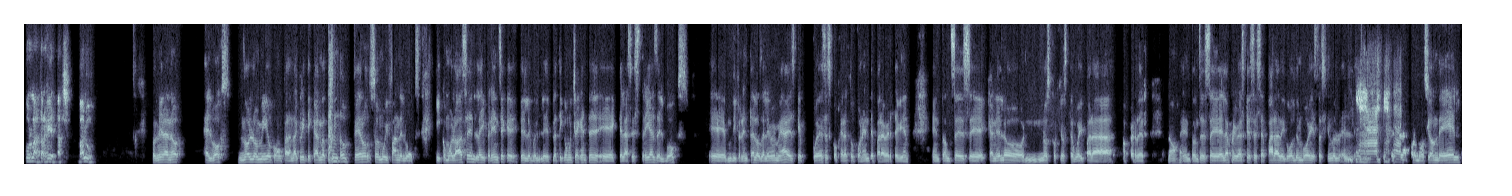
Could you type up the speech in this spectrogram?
por las tarjetas. Balú. Pues mira, no, el box no lo mío como para andar criticando tanto, pero soy muy fan del box. Y como lo hacen, la diferencia que, le, platico a mucha gente, eh, que las estrellas del box eh, diferente a los del MMA es que puedes escoger a tu oponente para verte bien. Entonces, eh, Canelo no escogió este güey para, perder, ¿no? Entonces, eh, es la primera vez que se separa de Golden Boy, está haciendo la promoción de él.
